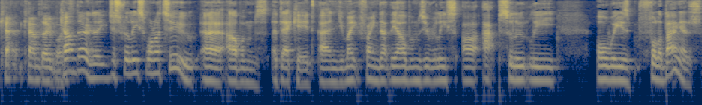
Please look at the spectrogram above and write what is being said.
calm, calm down, boys. calm down. Just release one or two uh, albums a decade, and you might find that the albums you release are absolutely always full of bangers.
